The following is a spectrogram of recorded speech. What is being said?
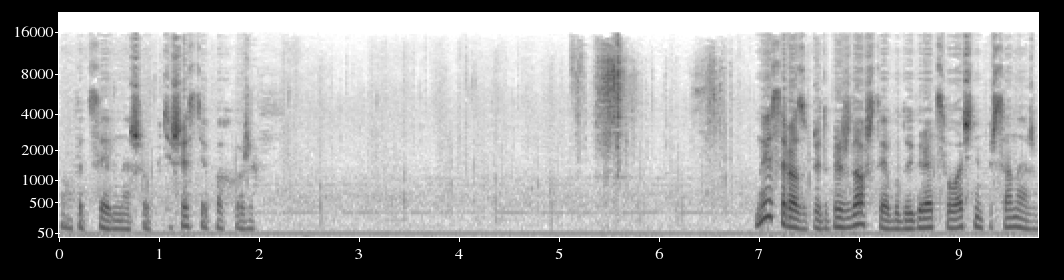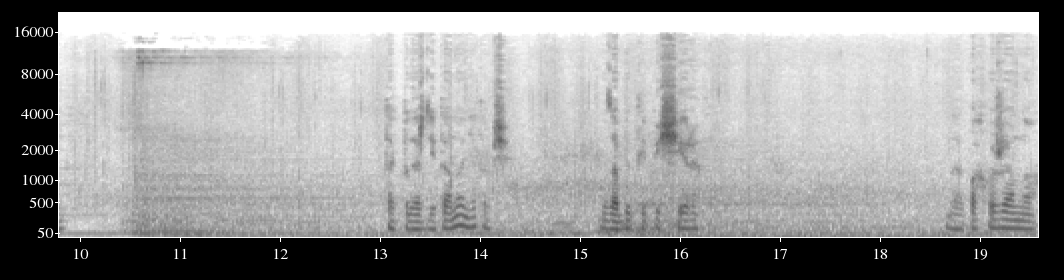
Вот и цель нашего путешествия, похоже. Но я сразу предупреждал, что я буду играть сволочным персонажем. Так, подожди, это оно? Нет вообще? Забытые пещеры. Да, похоже оно.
